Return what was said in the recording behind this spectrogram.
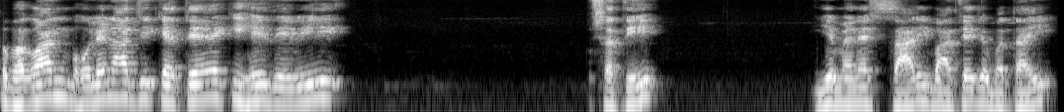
तो भगवान भोलेनाथ जी कहते हैं कि, हे देवी, सती ये मैंने सारी बातें जो बताई,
